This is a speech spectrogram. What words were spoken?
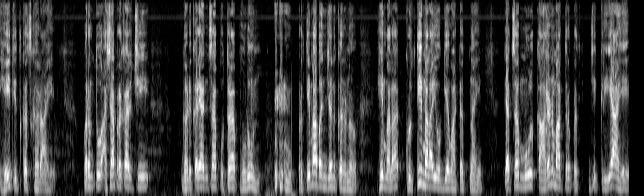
हे तितकंच खरं आहे. परंतु अशा प्रकारची गडकऱ्यांचा पुतळा फोडून प्रतिमाभंजन करणं हे मला कृती मला योग्य वाटत नाही. त्याचं मूळ कारण मात्र प्रति जी क्रिया आहे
